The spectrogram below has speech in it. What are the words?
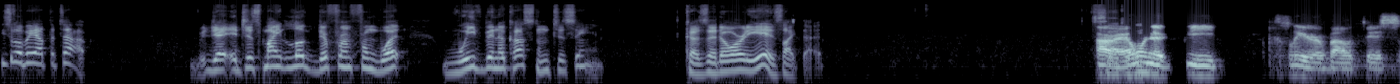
he's gonna be at the top. It just might look different from what we've been accustomed to seeing, because it already is like that. All right, I want to be clear about this.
